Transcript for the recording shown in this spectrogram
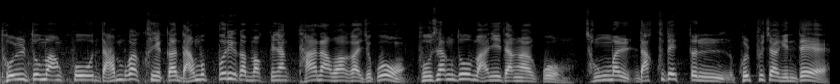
돌도 많고 나무가 크니까 나무 뿌리가 막 그냥 다 나와가지고 부상도 많이 당하고 정말 낙후됐던 골프장인데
